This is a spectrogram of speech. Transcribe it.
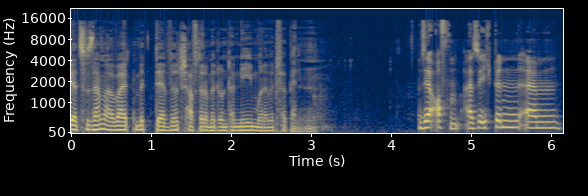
der Zusammenarbeit mit der Wirtschaft oder mit Unternehmen oder mit Verbänden? Sehr offen. Also ich bin ähm,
